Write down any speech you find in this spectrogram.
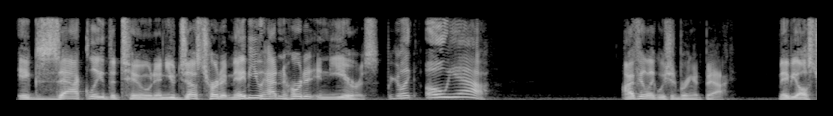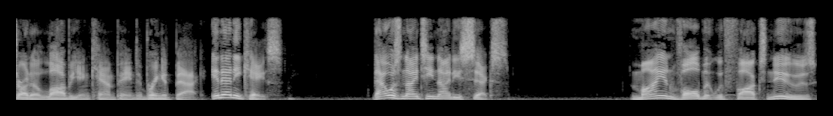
exactly the tune and you just heard it. Maybe you hadn't heard it in years, but you're like, oh, yeah. I feel like we should bring it back. Maybe I'll start a lobbying campaign to bring it back. In any case, that was 1996. My involvement with Fox News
